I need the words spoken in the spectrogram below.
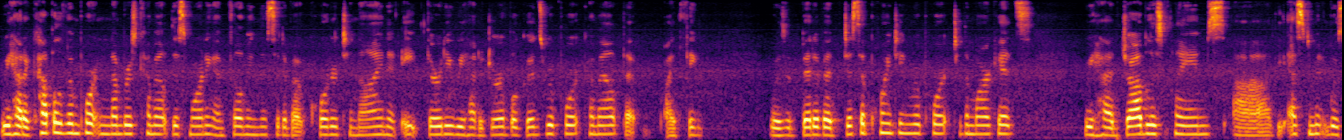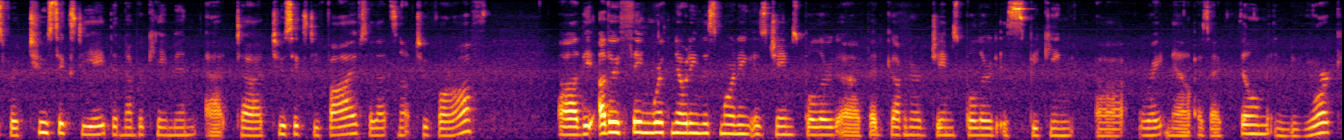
We had a couple of important numbers come out this morning. I'm filming this at about quarter to nine. At 8.30 we had a durable goods report come out that I think was a bit of a disappointing report to the markets. We had jobless claims. Uh, the estimate was for 268. The number came in at uh, 265, so that's not too far off. Uh, the other thing worth noting this morning is James Bullard, uh, Fed Governor James Bullard, is speaking uh, right now as I film in New York.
